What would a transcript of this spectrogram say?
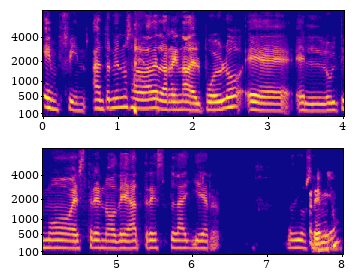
En fin, Antonio nos hablaba de La Reina del Pueblo, eh, el último estreno de A3 Player. Lo digo Premium,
